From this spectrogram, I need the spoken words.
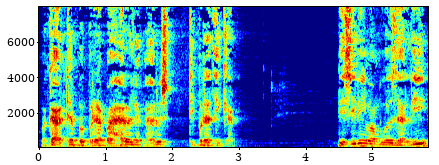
maka ada beberapa hal yang harus diperhatikan. Di sini Imam Ghazali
